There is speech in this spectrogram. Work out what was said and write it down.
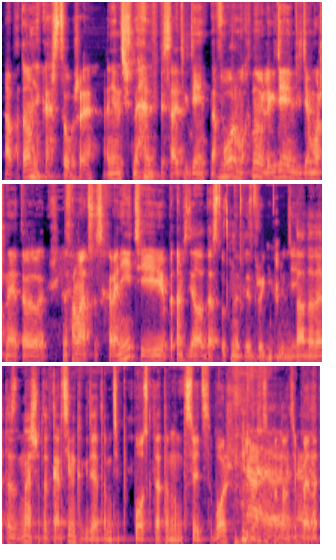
а потом, мне кажется, уже они начинают писать где-нибудь на форумах, ну или где-нибудь, где можно эту информацию сохранить и потом сделать доступную для других людей. Да-да-да, это, знаешь, вот эта картинка, где там, типа, мозг, да, там светится больше, потом, типа, это...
